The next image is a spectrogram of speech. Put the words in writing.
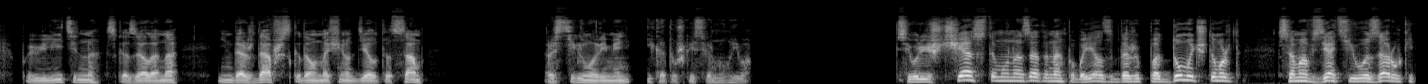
— повелительно сказала она, и, не дождавшись, когда он начнет делать это сам, расстегнула ремень и катушкой свернула его. Всего лишь час тому назад она побоялась даже подумать, что может сама взять его за руки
